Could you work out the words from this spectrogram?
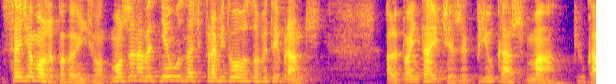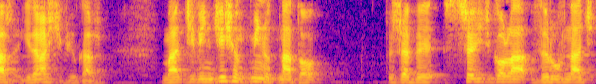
Sędzia może popełnić błąd, może nawet nie uznać prawidłowo zdobytej bramki. Ale pamiętajcie, że piłkarz ma, piłkarze, 11 piłkarzy, ma 90 minut na to, żeby strzelić gola, wyrównać,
